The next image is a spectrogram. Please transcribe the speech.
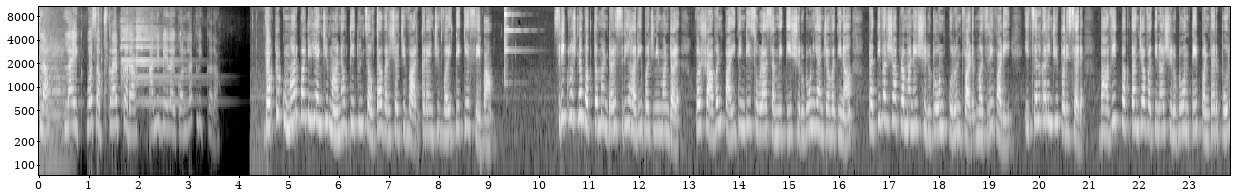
लाईक व सबस्क्राईब करा आणि बेल आयकॉनला क्लिक करा. डॉक्टर कुमार पाटील यांची मानवतेतून चौदा वर्षाची वारकऱ्यांची वैद्यकीय सेवा. श्रीकृष्ण भक्त मंडळ श्री हरिभजनी मंडळ व श्रावण पायदिंडी सोहळा समिती शिरडोण यांच्या वतीनं प्रतिवर्षाप्रमाणे शिरडोण कुरुंदवाड मजरेवाडी इचलकरंजी परिसर भाविक भक्तांच्या वतीनं शिरडोण ते पंढरपूर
